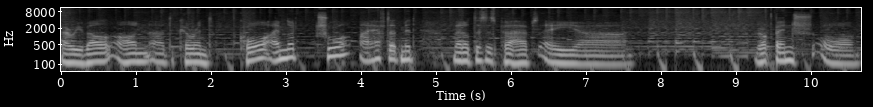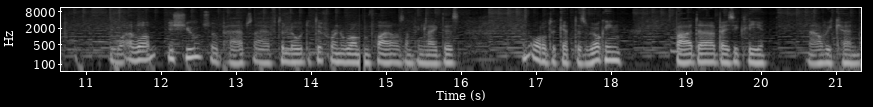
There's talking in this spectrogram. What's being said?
very well on uh, the current core. I'm not sure, I have to admit, whether this is perhaps a uh, workbench or whatever issue, so perhaps I have to load a different ROM file or something like this in order to get this working. But uh, basically now we can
